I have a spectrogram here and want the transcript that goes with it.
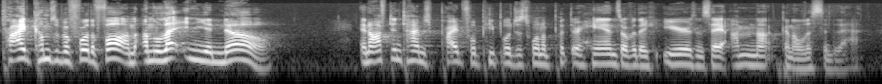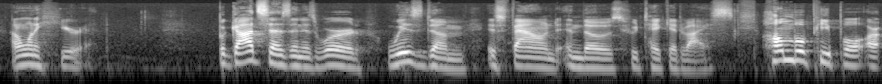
pride comes before the fall. I'm, I'm letting you know. And oftentimes, prideful people just want to put their hands over their ears and say, I'm not going to listen to that. I don't want to hear it. But God says in His Word, wisdom is found in those who take advice. Humble people are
